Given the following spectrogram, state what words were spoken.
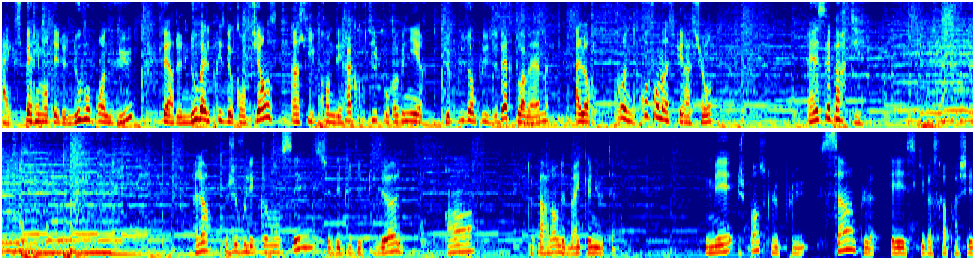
à expérimenter de nouveaux points de vue, faire de nouvelles prises de conscience, ainsi prendre des raccourcis pour revenir de plus en plus vers toi-même, alors prends une profonde inspiration et c'est parti Alors, je voulais commencer ce début d'épisode en te parlant de Michael Newton. Mais je pense que le plus simple et ce qui va se rapprocher,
